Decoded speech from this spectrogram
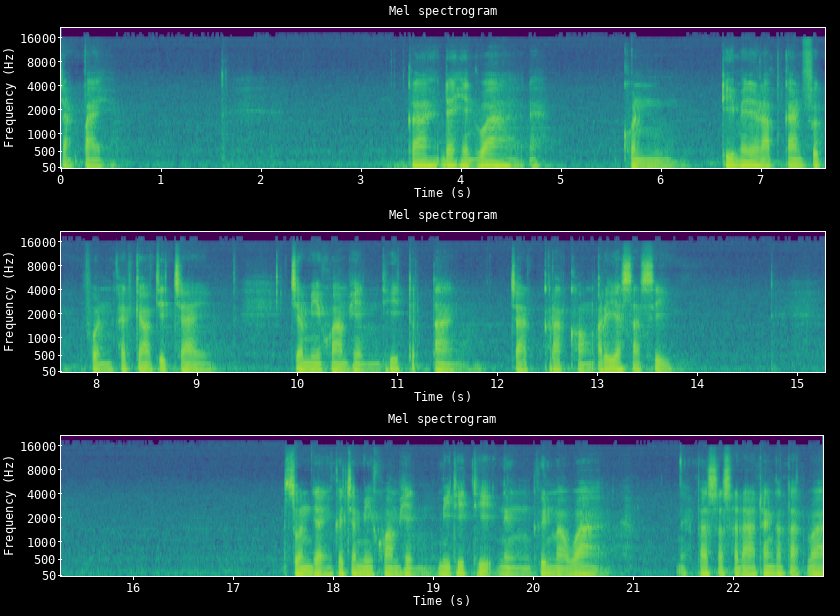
จากไป ก็ได้เห็นว่าคนที่ไม่ได้รับการฝึกฝนขัดเกลาจิตใจ จะมีความเห็นที่ต่างจากหลักของอริยสัจสี่ ส่วนใหญ่ก็จะมีความเห็นมีทิฏฐิหนึ่งขึ้นมาว่าพระศาสดาท่านก็ตรัสว่า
